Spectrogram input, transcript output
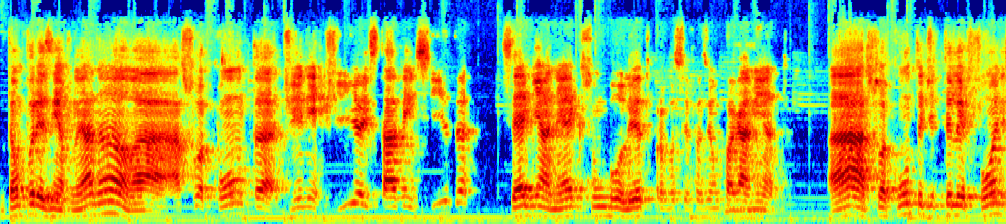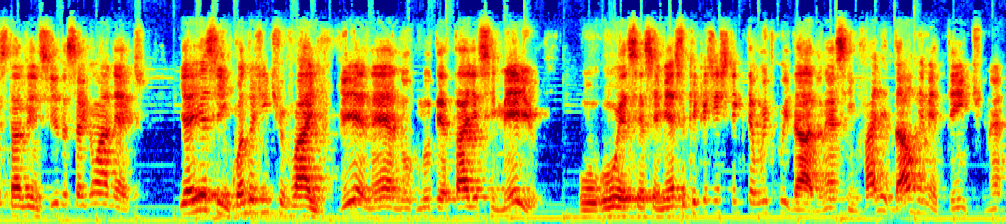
Então, por exemplo, né? ah, não, a, a sua conta de energia está vencida, segue em anexo um boleto para você fazer um pagamento. Ah, a sua conta de telefone está vencida, segue um anexo. E aí, assim, quando a gente vai ver né, no, no detalhe esse e-mail, ou, esse SMS, o que, que a gente tem que ter muito cuidado, né? Assim, validar o remetente, né?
